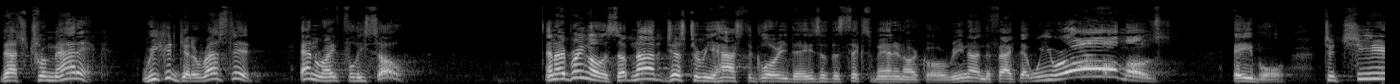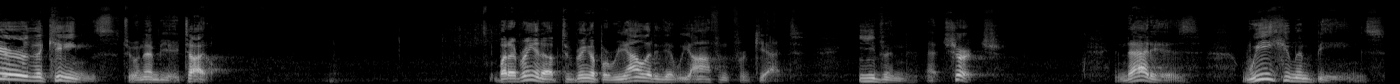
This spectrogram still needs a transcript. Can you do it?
that's traumatic. We could get arrested, and rightfully so. And I bring all this up not just to rehash the glory days of the six man in Arco Arena and the fact that we were almost able to cheer the Kings to an NBA title. But I bring it up to bring up a reality that we often forget, even at church. And that is, we human beings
